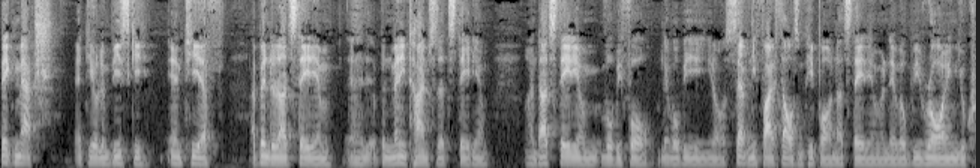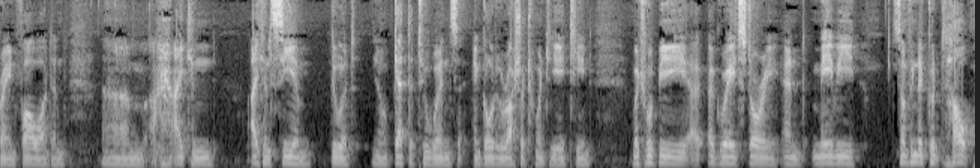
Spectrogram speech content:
big match at the Olimpijski in Kiev. I've been to that stadium. Uh, I've been many times to that stadium. And that stadium will be full. There will be, you know, 75,000 people in that stadium and they will be roaring Ukraine forward. And, um, I, I can, I can see him do it, you know, get the two wins and go to Russia 2018 which would be a, a great story and maybe something that could help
